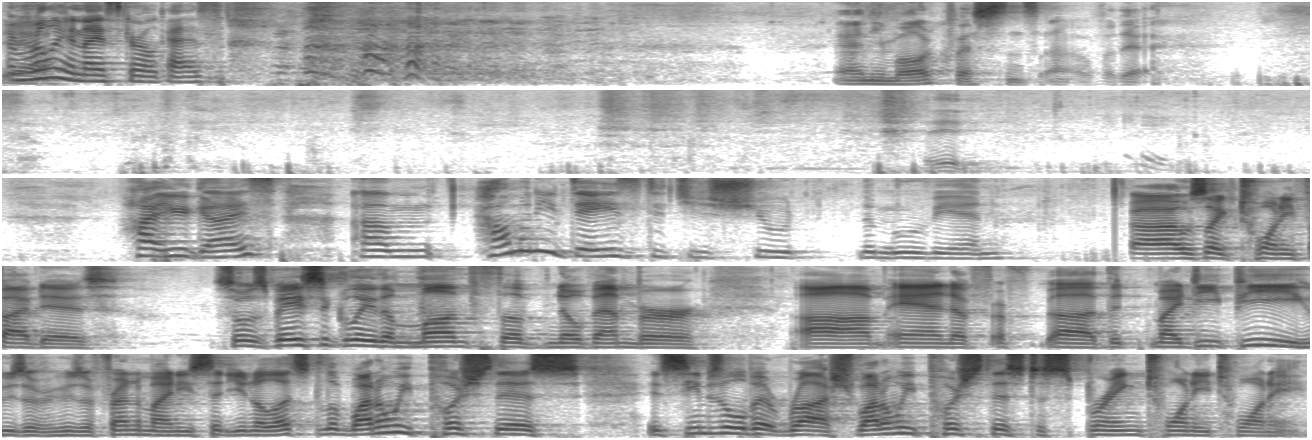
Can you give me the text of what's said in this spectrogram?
I'm really a nice girl, guys. Any more questions? Ah, over there. Hey. Hi, you guys. Um, how many days did you shoot the movie in? Uh, it was like 25 days. So it was basically the month of November. Um, and a, uh, the, my DP, who's a, who's a friend of mine, he said, you know, let's why don't we push this? It seems a little bit rushed. Why don't we push this to spring 2020?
